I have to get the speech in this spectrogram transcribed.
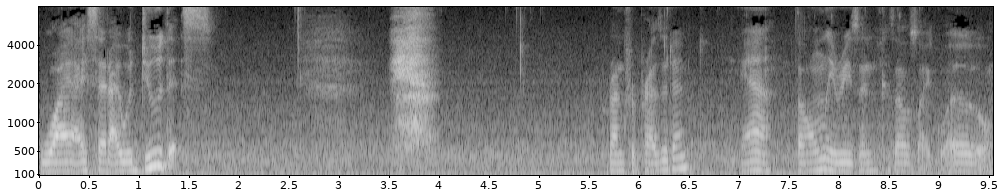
why I said I would do this. Run for president? Yeah, the only reason, because I was like, whoa,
